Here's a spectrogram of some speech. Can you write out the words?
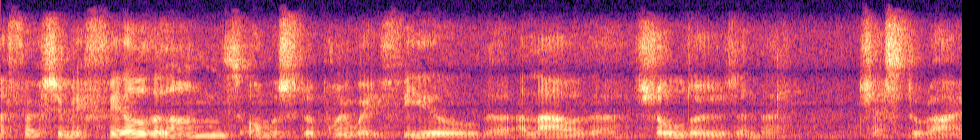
At first you may fill the lungs almost to the point where you feel the, allow the shoulders and the chest to rise.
